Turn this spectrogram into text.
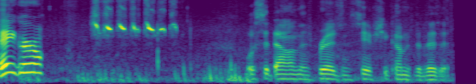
Hey, girl. We'll sit down on this bridge and see if she comes to visit.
